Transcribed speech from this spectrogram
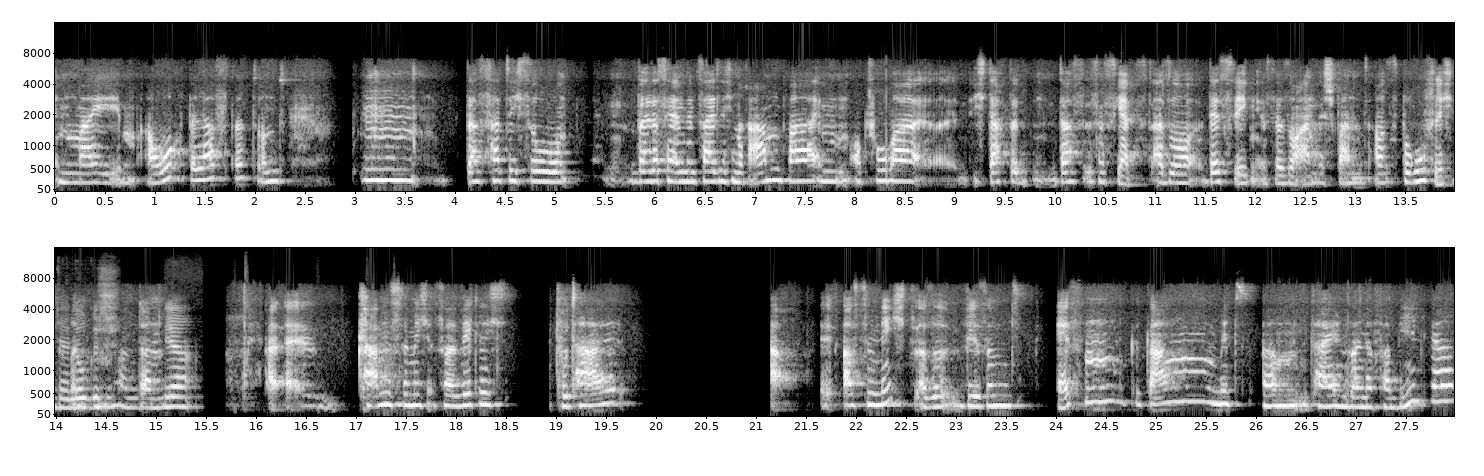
im Mai eben auch belastet. Und mh, mm, das hatte ich so, weil das ja in dem zeitlichen Rahmen war im Oktober, ich dachte, das ist es jetzt. Also deswegen ist er so angespannt aus beruflichen ja, Gründen. Logisch. Und dann ja. äh, äh kam es für mich, es war wirklich total äh, aus dem Nichts. Also wir sind essen gegangen mit ähm, Teilen seiner Familie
